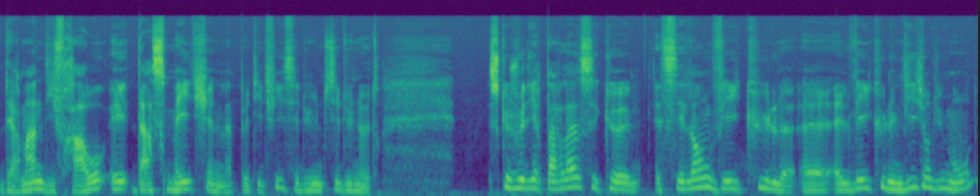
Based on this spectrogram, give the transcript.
der Mann, die Frau, et das Mädchen, la petite fille, c'est du, du, neutre. Ce que je veux dire par là, c'est que ces langues véhiculent, euh, elles véhiculent une vision du monde,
